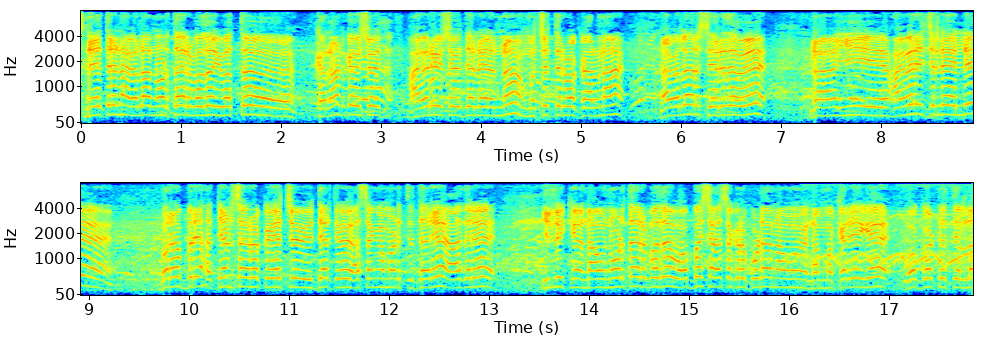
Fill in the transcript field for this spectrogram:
ಸ್ನೇಹಿತರೆ, ನಾವೆಲ್ಲ ನೋಡ್ತಾ ಇರ್ಬೋದು, ಇವತ್ತು ಕರ್ನಾಟಕ ವಿಶ್ವವಿದ್ಯಾ ಹಾವೇರಿ ವಿಶ್ವವಿದ್ಯಾಲಯವನ್ನು ಮುಚ್ಚುತ್ತಿರುವ ಕಾರಣ ನಾವೆಲ್ಲರೂ ಸೇರಿದ್ದೇವೆ. ಈ ಹಾವೇರಿ ಜಿಲ್ಲೆಯಲ್ಲಿ ಬರೋಬ್ಬರಿ ಹದಿನೆಂಟು ಸಾವಿರಕ್ಕೂ ಹೆಚ್ಚು ವಿದ್ಯಾರ್ಥಿಗಳು ವ್ಯಾಸಂಗ ಮಾಡುತ್ತಿದ್ದಾರೆ. ಆದರೆ ಇಲ್ಲಿ ನಾವು ನೋಡ್ತಾ ಇರ್ಬೋದು, ಒಬ್ಬ ಶಾಸಕರು ಕೂಡ ನಾವು ನಮ್ಮ ಕರೆಗೆ ಒಗ್ಗಟ್ಟುತ್ತಿಲ್ಲ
